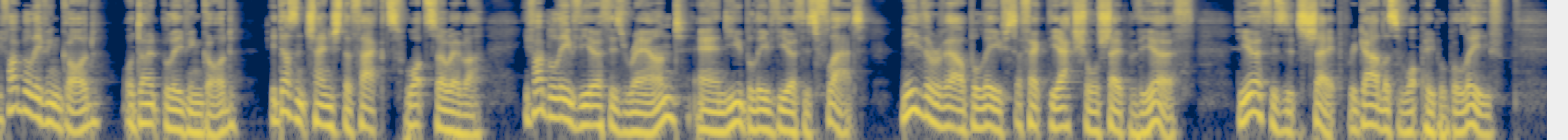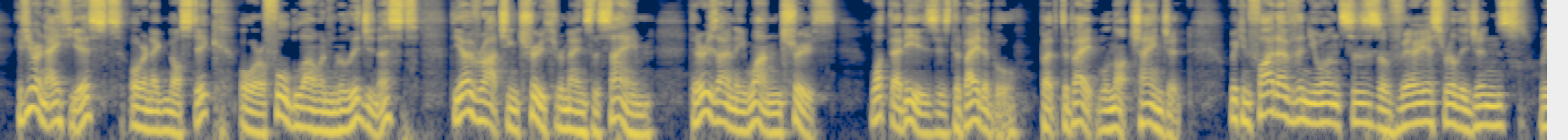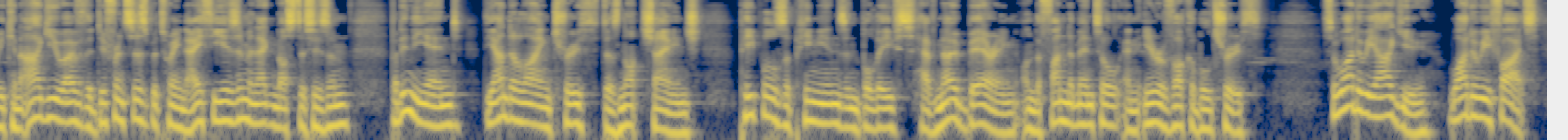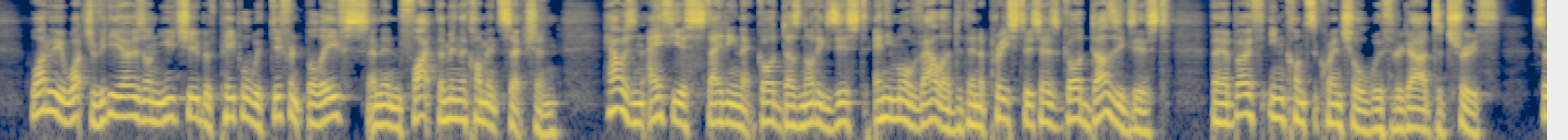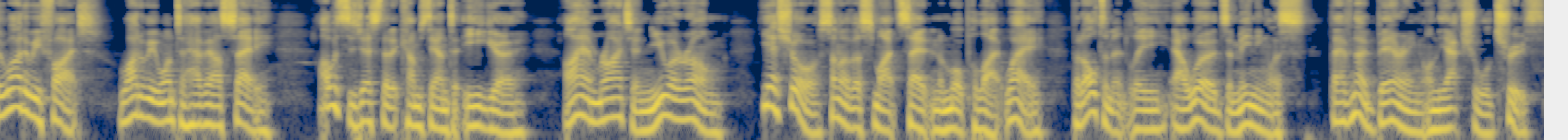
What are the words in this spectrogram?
If I believe in God, or don't believe in God, it doesn't change the facts whatsoever. If I believe the Earth is round, and you believe the Earth is flat, neither of our beliefs affect the actual shape of the Earth. The Earth is its shape, regardless of what people believe. If you're an atheist, or an agnostic, or a full-blown religionist, the overarching truth remains the same. There is only one truth. What that is, is debatable, but debate will not change it. We can fight over the nuances of various religions, we can argue over the differences between atheism and agnosticism, but in the end, the underlying truth does not change. People's opinions and beliefs have no bearing on the fundamental and irrevocable truth. So why do we argue? Why do we fight? Why do we watch videos on YouTube of people with different beliefs and then fight them in the comments section? How is an atheist stating that God does not exist any more valid than a priest who says God does exist? They are both inconsequential with regard to truth. So why do we fight? Why do we want to have our say? I would suggest that it comes down to ego. I am right and you are wrong. Yeah, sure, some of us might say it in a more polite way, but ultimately our words are meaningless. They have no bearing on the actual truth.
